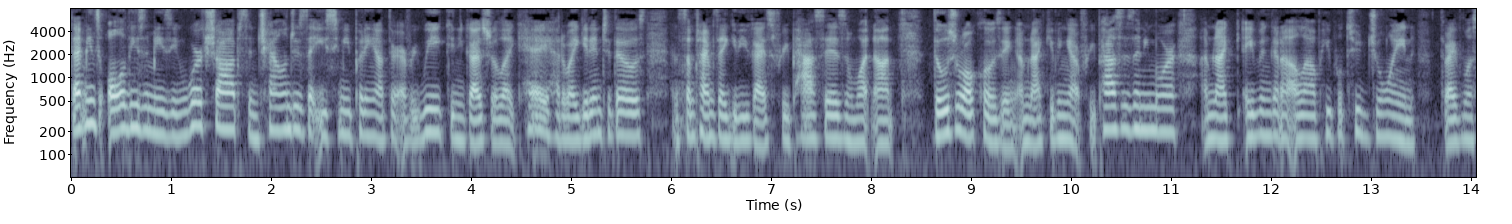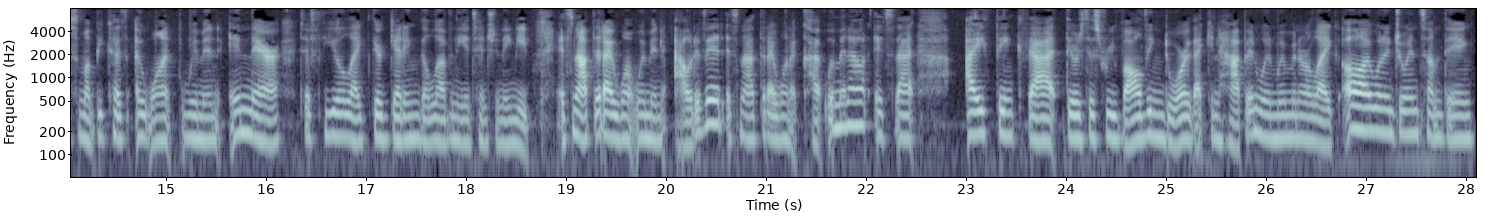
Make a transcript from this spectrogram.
That means all of these amazing workshops and challenges that you see me putting out there every week, and you guys are like, hey, how do I get into those? And sometimes I give you guys free passes and whatnot. Those are all closing. I'm not giving out free passes anymore. I'm not even going to allow people to join Thrive Muslimah because I want women in there to feel like they're getting the love and the attention they need. It's not that I want women out of it, it's not that I want to cut women out, it's that I think that there's this revolving door that can happen when women are like, oh, I want to join something,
